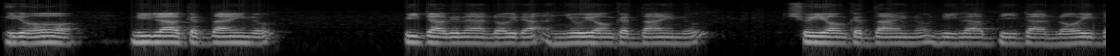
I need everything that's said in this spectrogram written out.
ပြီးတော့နီလာကတိုင်းတို့ပိတာကတိုင်းလောဟိတအညိုရောင်ကတိုင်းတို့ရွှေရောင်ကတိုင်းတို့နီလာပိတာလောဟိတ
